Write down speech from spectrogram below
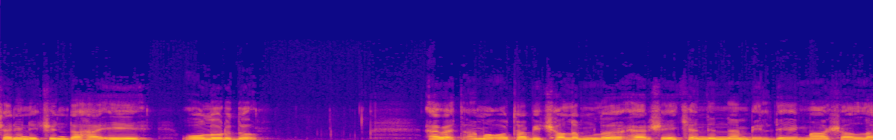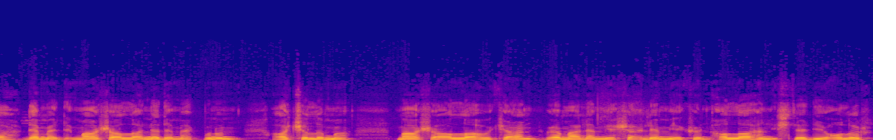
senin için daha iyi olurdu. Evet ama o tabi çalımlı, her şeyi kendinden bildi. Maşallah demedi. Maşallah ne demek? Bunun açılımı maşallahu kan ve ma lem yeşe lem yekun. Allah'ın istediği olur,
